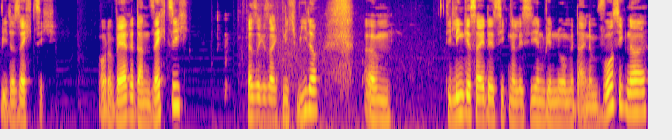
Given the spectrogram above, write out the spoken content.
wieder 60. Oder wäre dann 60 besser gesagt nicht wieder. Ähm, die linke Seite signalisieren wir nur mit einem Vorsignal.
